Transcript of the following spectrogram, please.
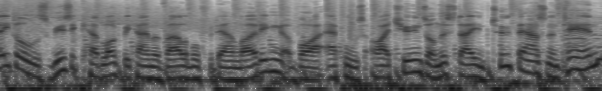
Beatles music catalogue became available for downloading via Apple's iTunes on this day in 2010.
